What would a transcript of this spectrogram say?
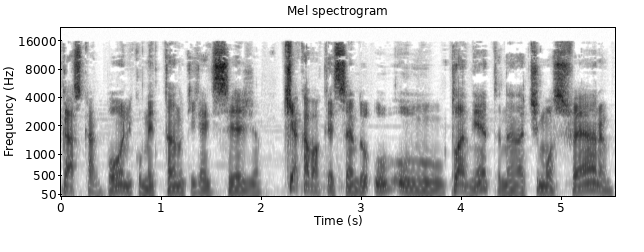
gás carbônico, metano, o que quer que seja, que acaba aquecendo o, o planeta, né, na atmosfera,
